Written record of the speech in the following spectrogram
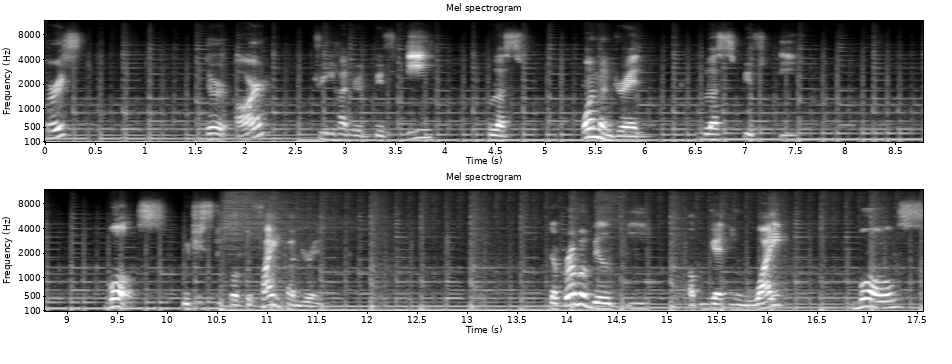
First, there are 350 plus 100 plus 50 balls, which is equal to 500. The probability of getting white balls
